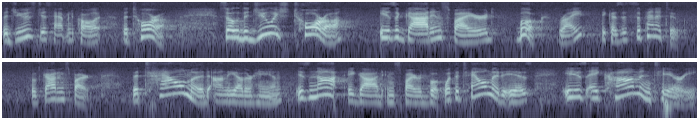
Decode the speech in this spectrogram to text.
The Jews just happen to call it the Torah. So the Jewish Torah is a God inspired book, right? Because it's the Pentateuch. So it's God inspired. The Talmud, on the other hand, is not a God inspired book. What the Talmud is, is a commentary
